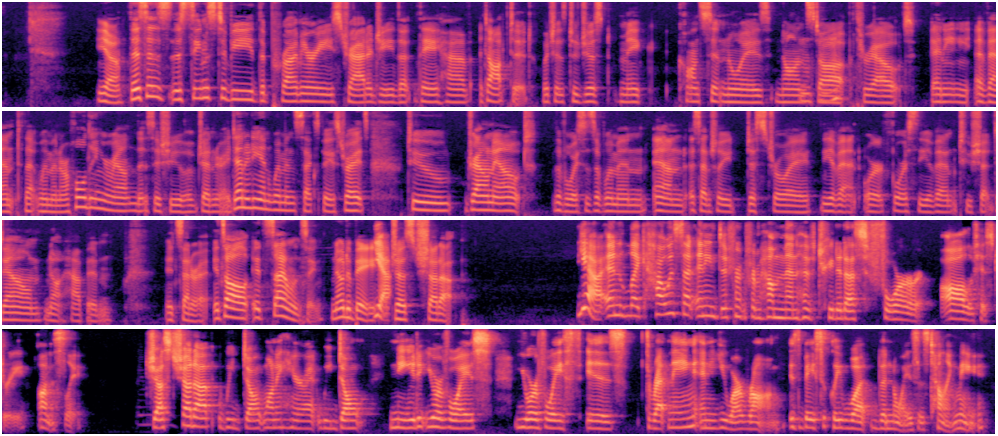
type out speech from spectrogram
Yeah, this is this seems to be the primary strategy that they have adopted, which is to just make constant noise nonstop mm-hmm. throughout any event that women are holding around this issue of gender identity and women's sex-based rights to drown out the voices of women and essentially destroy the event or force the event to shut down, not happen, etc. It's all it's silencing. No debate. Yeah. Just shut up. Yeah, and like how is that any different from how men have treated us for all of history, honestly? Just shut up. We don't want to hear it. We don't need your voice. Your voice is threatening and you are wrong. Is basically what the noise is telling me.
